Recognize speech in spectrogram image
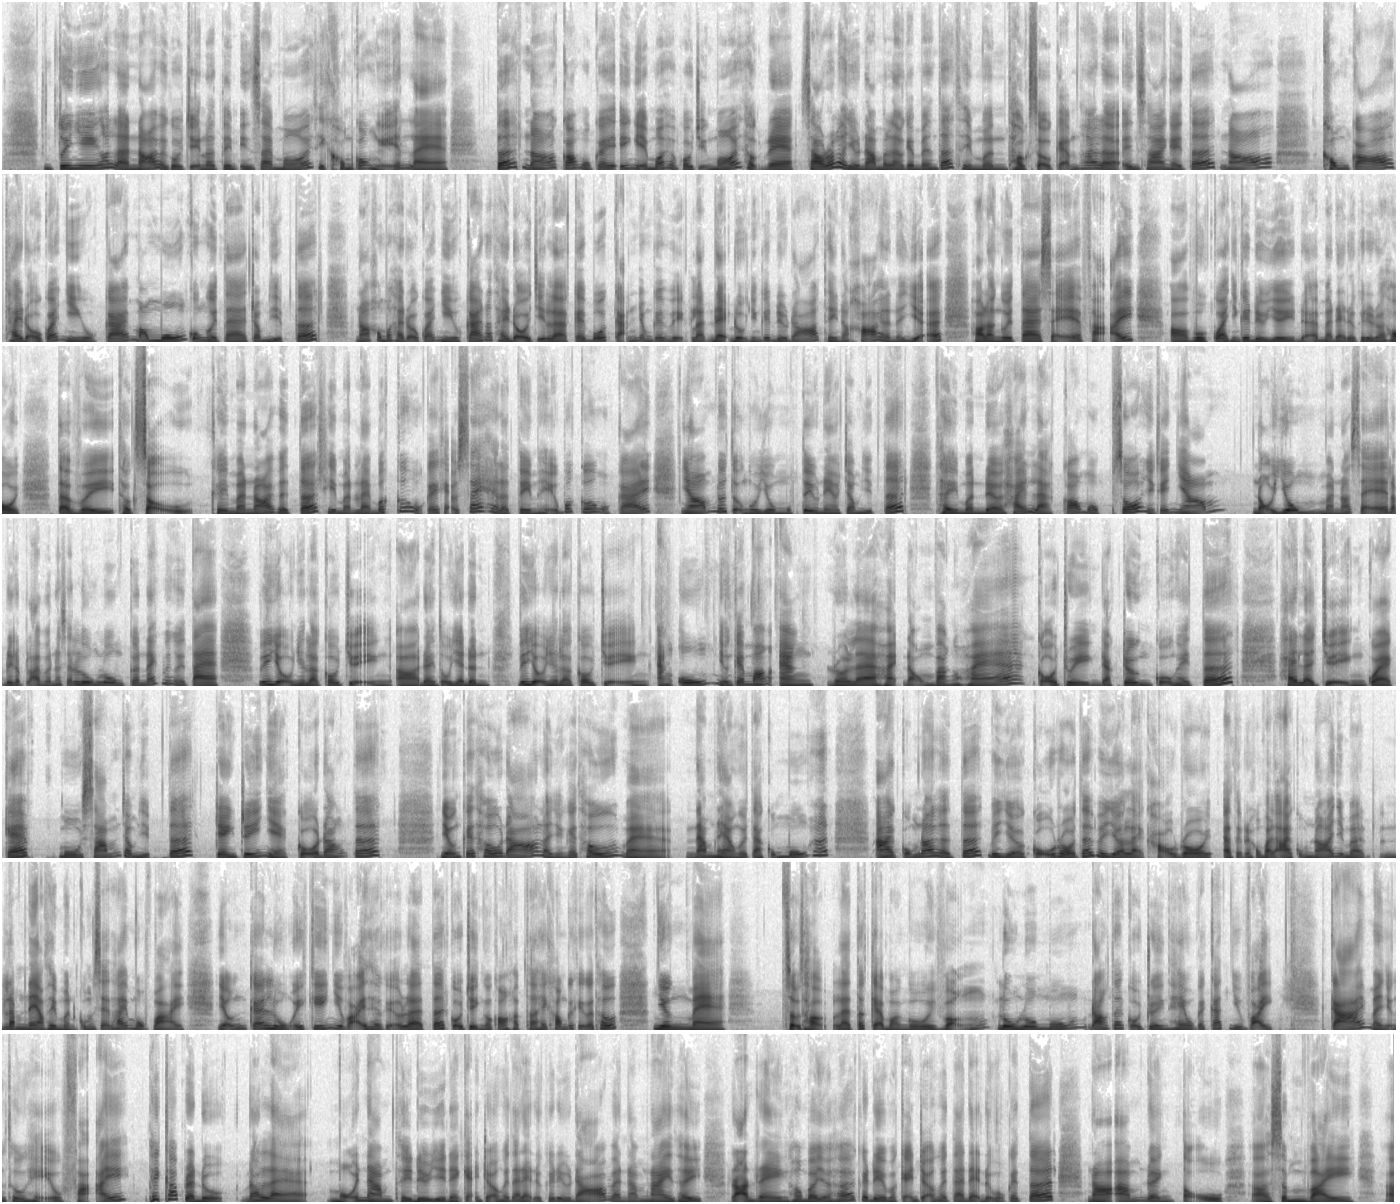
Tuy nhiên là nói về câu chuyện là tìm insight mới thì không có nghĩa là Tết nó có một cái ý nghĩa mới hay câu chuyện mới. Thực ra sau rất là nhiều năm mình làm campaign Tết thì mình thật sự cảm thấy là insight ngày Tết nó không có thay đổi quá nhiều cái mong muốn của người ta trong dịp tết. Nó không có thay đổi quá nhiều cái nó thay đổi chỉ là cái bối cảnh trong cái việc là đạt được những cái điều đó thì nó khó hay là nó dễ hoặc là người ta sẽ phải uh, vượt qua những cái điều gì để mà đạt được cái điều đó thôi. Tại vì thực sự khi mà nói về Tết khi mà làm bất cứ một cái khảo sát hay là tìm hiểu bất cứ một cái nhóm đối tượng người dùng mục tiêu nào trong dịp Tết thì mình đều thấy là có một số những cái nhóm nội dung mà nó sẽ lặp đi lặp lại và nó sẽ luôn luôn connect với người ta. Ví dụ như là câu chuyện uh, đoàn tụ gia đình ví dụ như là câu chuyện ăn uống những cái món ăn rồi là hoạt động văn hóa cổ truyền đặc trưng của ngày tết hay là chuyện quà cáp mua sắm trong dịp tết trang trí nhà cửa đón tết những cái thứ đó là những cái thứ mà năm nào người ta cũng muốn hết. Ai cũng nói là tết bây giờ cũ rồi, tết bây giờ lạc hậu rồi. À thực ra không phải là ai cũng nói, nhưng mà năm nào thì mình cũng sẽ thấy một vài những cái luồng ý kiến như vậy, theo kiểu là tết cổ truyền có còn hợp thời hay không, cái kiểu cái thứ. Nhưng mà sự thật là tất cả mọi người vẫn luôn luôn muốn đón tết cổ truyền theo một cái cách như vậy. Cái mà những thương hiệu phải pick up ra được đó là mỗi năm thì điều gì đang cản trở người ta đạt được cái điều đó. Và năm nay thì rõ ràng hơn bao giờ hết cái điều mà cản trở người ta đạt được một cái tết no ấm đoàn tụ uh, sum vầy uh,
